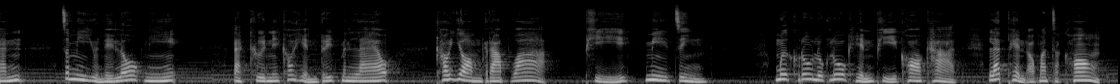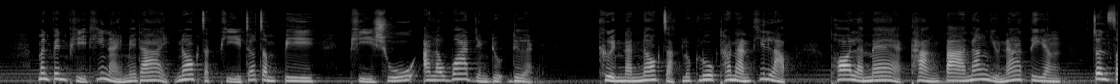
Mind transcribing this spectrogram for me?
นั้นจะมีอยู่ในโลกนี้ แต่คืนนี้เขาเห็นฤทธิ์มันแล้ว เขายอมรับว่า ผีมีจริง เมื่อครู่ลูกๆ เห็นผีคอขาด และเพ่นออกมาจากห้อง มันเป็นผีที่ไหนไม่ได้ นอกจากผีเจ้าจำปี ผีชู้อารวาสอย่างดุเดือด คืนนั้นนอกจากลูกๆ เท่านั้นที่หลับ พ่อและแม่ถ่างตานั่งอยู่หน้าเตียง จนส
